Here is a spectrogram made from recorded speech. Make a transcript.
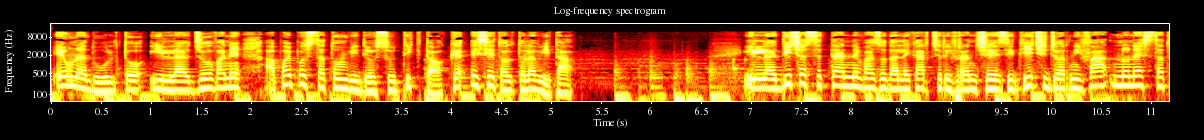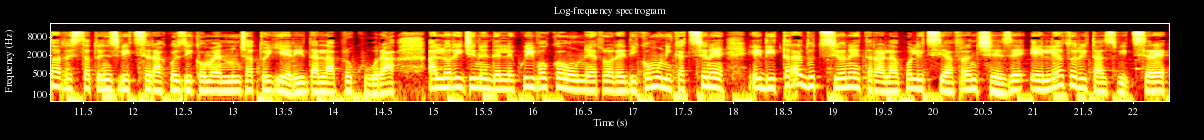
e un adulto. Il giovane ha poi postato un video su TikTok e si è tolto la vita. Il 17enne evaso dalle carceri francesi dieci giorni fa non è stato arrestato in Svizzera così come annunciato ieri dalla procura. All'origine dell'equivoco un errore di comunicazione e di traduzione tra la polizia francese e le autorità svizzere.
